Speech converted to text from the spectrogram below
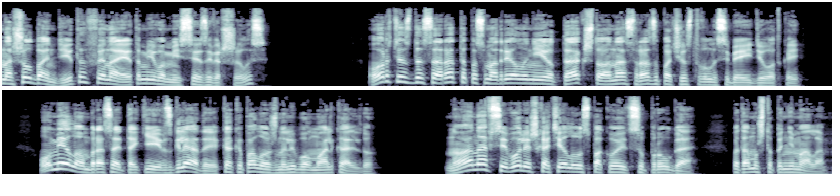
Нашел бандитов, и на этом его миссия завершилась. Ортис де Сарата посмотрел на нее так, что она сразу почувствовала себя идиоткой. Умел он бросать такие взгляды, как и положено любому алькальду. Но она всего лишь хотела успокоить супруга, потому что понимала,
